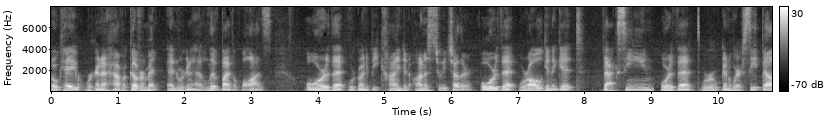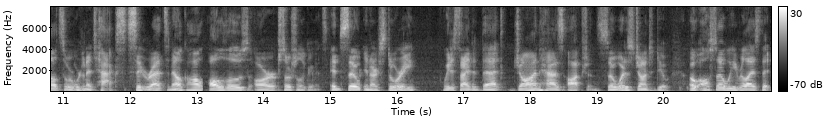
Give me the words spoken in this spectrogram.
okay, we're going to have a government and we're going to live by the laws, or that we're going to be kind and honest to each other, or that we're all going to get vaccine, or that we're going to wear seatbelts, or we're going to tax cigarettes and alcohol. All of those are social agreements. And so in our story, we decided that John has options. So what is John to do? Oh, also we realized that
